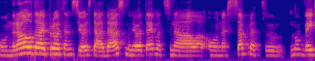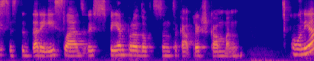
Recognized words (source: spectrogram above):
Un raudāju, protams, jo es tāda esmu ļoti emocionāla. Un es sapratu, nu, visas tad arī izslēdzu visus piena produktus un tā kā priekš kam man. Un jā,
